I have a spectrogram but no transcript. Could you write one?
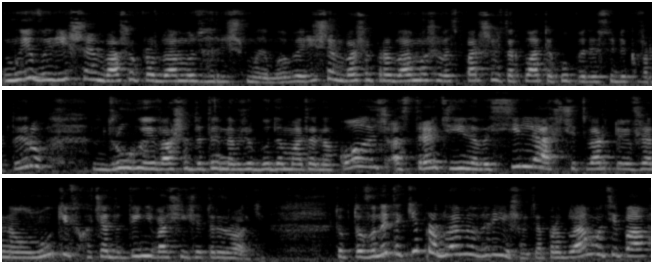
ми вирішуємо вашу проблему з грішми. Ми вирішуємо вашу проблему, що ви з першої зарплати купите собі квартиру, з другої ваша дитина вже буде мати на коледж, а з третьої на весілля, а з четвертої вже на онуків, хоча дитині вашій ще роки. Тобто вони такі проблеми вирішують. А проблему, типа,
